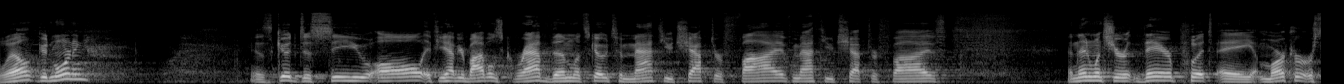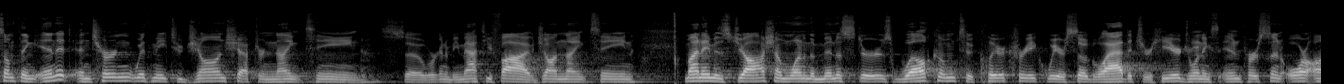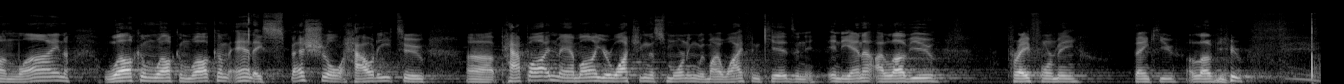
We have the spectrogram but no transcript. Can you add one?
Well, good morning. It's good to see you all. If you have your Bibles, grab them. Let's go to Matthew chapter 5. Matthew chapter 5. And then once you're there, put a marker or something in it and turn with me to John chapter 19. So we're going to be Matthew 5, John 19. My name is Josh. I'm one of the ministers. Welcome to Clear Creek. We are so glad that you're here joining us in person or online. Welcome, welcome, welcome. And a special howdy to uh, Papa and Mama. You're watching this morning with my wife and kids in Indiana. I love you. Pray for me. Thank you. I love you.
